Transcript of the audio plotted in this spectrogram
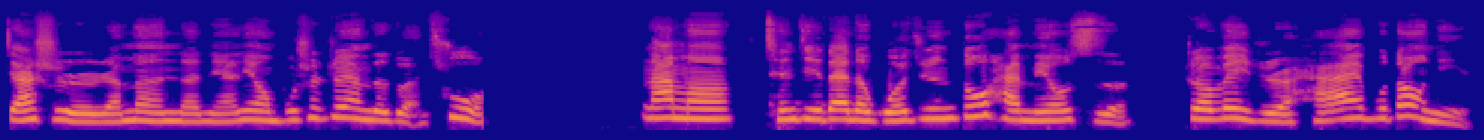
假使人们的年龄不是这样的短促，那么前几代的国君都还没有死，这位置还挨不到你。”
